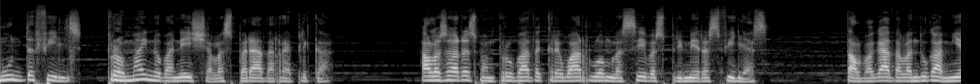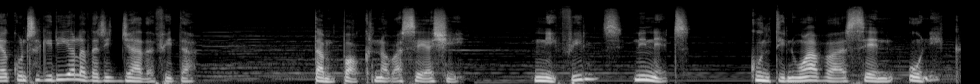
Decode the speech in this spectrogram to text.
munt de fills, però mai no va néixer l'esperada rèplica. Aleshores van provar de creuar-lo amb les seves primeres filles – Tal vegada l'endogàmia aconseguiria la desitjada fita. Tampoc no va ser així. Ni fills ni nets. Continuava sent únic.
